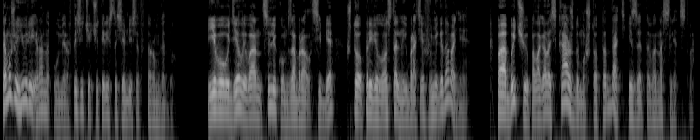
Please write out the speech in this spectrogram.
К тому же Юрий рано умер в 1472 году. Его удел Иван целиком забрал себе, что привело остальных братьев в негодование. По обычаю полагалось каждому что-то дать из этого наследства.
